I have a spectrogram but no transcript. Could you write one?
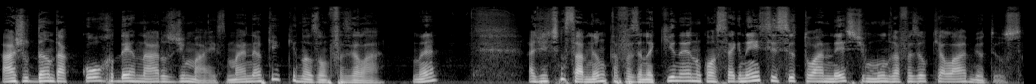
ajudando a coordenar os demais. Mas né, o que, que nós vamos fazer lá? Né? A gente não sabe nem o que está fazendo aqui, né? Não consegue nem se situar neste mundo. Vai fazer o que lá, meu Deus?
